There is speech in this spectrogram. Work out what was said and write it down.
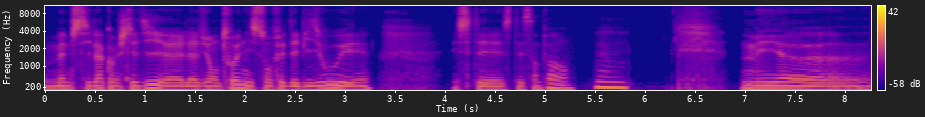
Même si là, comme je t'ai dit, elle a vu Antoine, ils se sont fait des bisous et, et c'était c'était sympa. hein. Mm. Mais euh,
